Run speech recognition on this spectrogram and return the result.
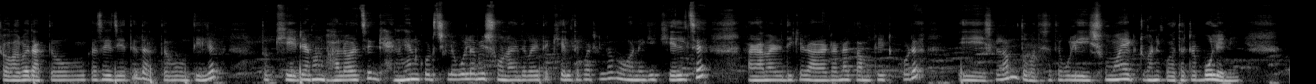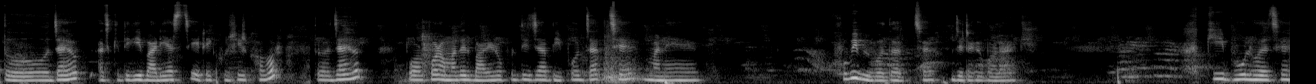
সকালবেলা ডাক্তারবাবুর কাছে যেতে ডাক্তারবাবু দিলেন। তো খেয়েটা এখন ভালো আছে, ঘ্যান ঘ্যান করছিল বলে আমি সোনাইদের বাড়িতে খেলতে পাঠালাম। ওখানে গিয়ে খেলছে। আর আমার এদিকে রান্না টানা কমপ্লিট করে এই এসলাম। তোমাদের সাথে বলে এই সময় একটুখানি কথাটা বলে নিই। তো যাই হোক, আজকে দিকে বাড়ি আসছে, এটাই খুশির খবর। তো যাই হোক পরপর আমাদের বাড়ির ওপর দিয়ে যা বিপদ যাচ্ছে মানে খুবই বিপদ যাচ্ছে যেটাকে বলা আর কি। কী ভুল হয়েছে,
